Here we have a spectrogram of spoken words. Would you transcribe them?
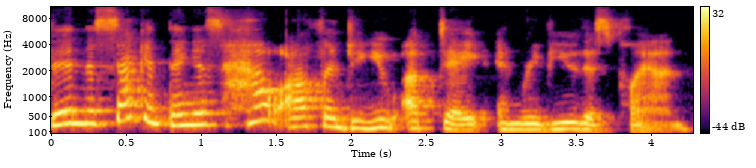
Then the second thing is how often do you update and review this plan?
